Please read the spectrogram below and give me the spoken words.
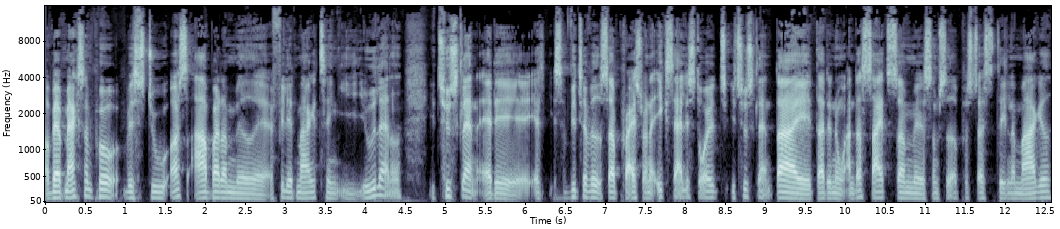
og vær opmærksom på, hvis du også arbejder med øh, affiliate marketing i, i udlandet. I Tyskland er det, så vidt jeg ved, så er PriceRunner ikke særlig stor i, i Tyskland. Der, øh, der er det nogle andre sites, som, øh, som sidder på størstedelen af markedet.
